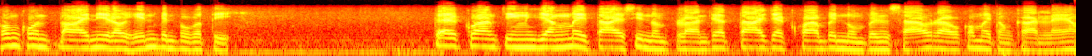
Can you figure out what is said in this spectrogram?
ของคนตายนี่เราเห็นเป็นปกติ แต่ความจริงยังไม่ตายสิ้นลมปราณแต่ตายจากความเป็นหนุ่มเป็นสาวเราก็ไม่ต้องการแล้ว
